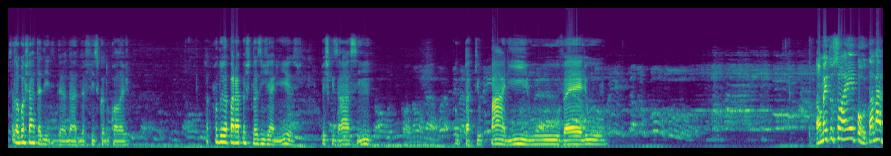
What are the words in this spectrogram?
Sei lá, eu gostava até de, da, da física do colégio. Só que quando eu ia parar para estudar as engenharias, pesquisar assim. Puta que o pariu, velho. Aumenta o som aí, pô. Tá, mais,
